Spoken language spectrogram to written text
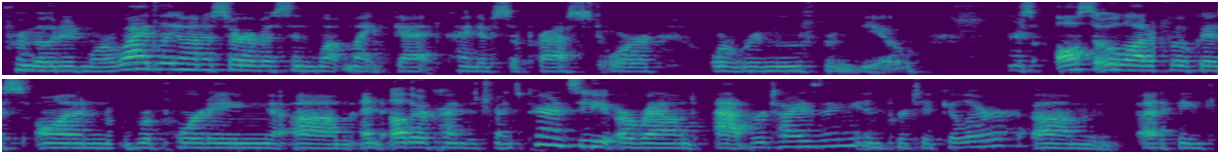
promoted more widely on a service and what might get kind of suppressed or or removed from view. There's also a lot of focus on reporting um, and other kinds of transparency around advertising in particular. Um, I think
